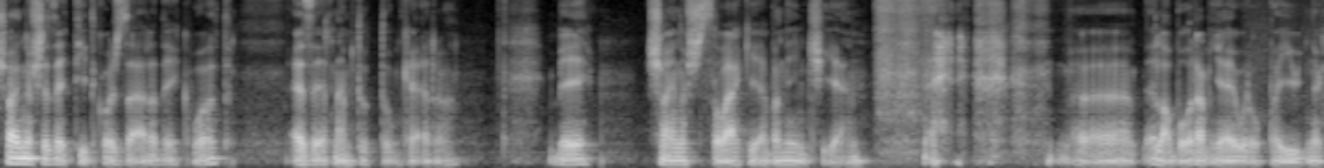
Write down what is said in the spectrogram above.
sajnos ez egy titkos záradék volt, ezért nem tudtunk erről. B. Sajnos Szlovákiában nincs ilyen labor, ami európai ügynök,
